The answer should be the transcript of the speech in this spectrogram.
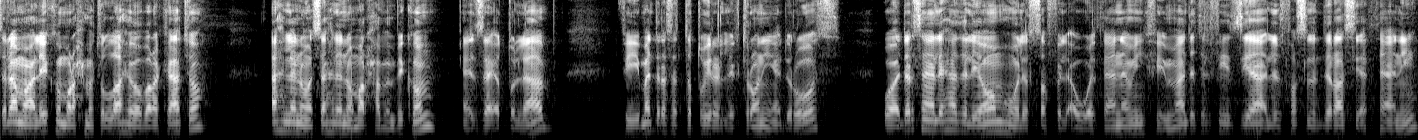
السلام عليكم ورحمة الله وبركاته. أهلا وسهلا ومرحبا بكم أعزائي الطلاب في مدرسة تطوير الإلكترونية دروس. ودرسنا لهذا اليوم هو للصف الأول ثانوي في مادة الفيزياء للفصل الدراسي الثاني.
